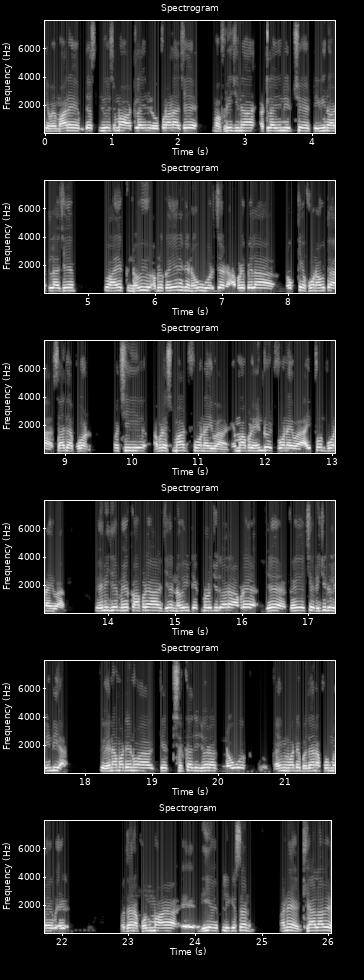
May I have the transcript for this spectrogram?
કે ભાઈ મારે દસ દિવસમાં આટલા યુનિટ વપરાણા છે, એમાં ફ્રીજના આટલા યુનિટ છે, ટીવીના આટલા છે, તો આ એક નવી, આપણે કહીએ ને કે નવું વર્ઝન, આપણે પેલા નોકિયા ફોન આવતા સાદા ફોન, પછી આપણે સ્માર્ટફોન આવ્યા, એમાં આપણે એન્ડ્રોઈડ ફોન આવ્યા આઈફોન ફોન આવ્યા, તો એની જેમ એક આપણે આ જે નવી ટેકનોલોજી દ્વારા આપણે જે કહીએ છીએ ડિજિટલ ઇન્ડિયા તો એના માટેનું આ એક સરકારજી દ્વારા નવું કાયમી માટે બધાના ફોનમાં બધાના ફોનમાં એ એપ્લિકેશન અને ખ્યાલ આવે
